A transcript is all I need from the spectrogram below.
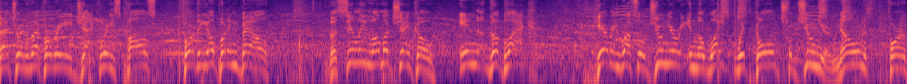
Veteran referee Jack Reese calls for the opening bell. Vasily Lomachenko in the black. Gary Russell Jr. in the white with gold. Jr. known for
